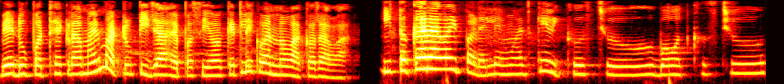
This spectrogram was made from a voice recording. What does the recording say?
બેડ ઉપર ઠેકડા મારમાં તૂટી જાહે, પછી હવે કેટલીક વાર નવા કરાવવા. ઈ તો કરાવાય પડે એટલે હું આજ કેવી ખુશ છું, બહુ ખુશ છું.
